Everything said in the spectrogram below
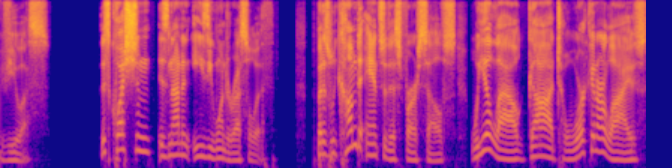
view us? This question is not an easy one to wrestle with. But as we come to answer this for ourselves, we allow God to work in our lives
